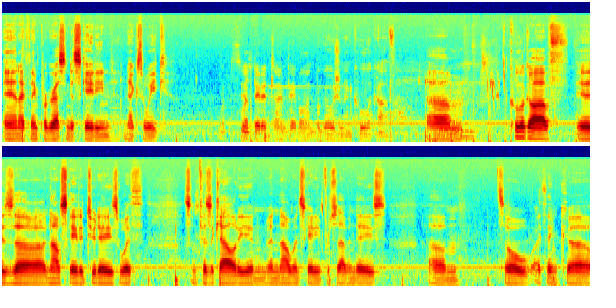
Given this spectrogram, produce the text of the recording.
and I think progressing to skating next week. What's the updated timetable on Bogosian and Kulikov? Um, Kulikov is uh, now skated two days with some physicality, and, and now been skating for seven days. Um, so I think uh,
